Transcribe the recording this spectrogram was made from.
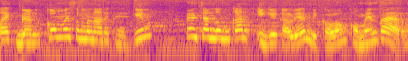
Like dan komen semenarik mungkin dan cantumkan IG kalian di kolom komentar.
